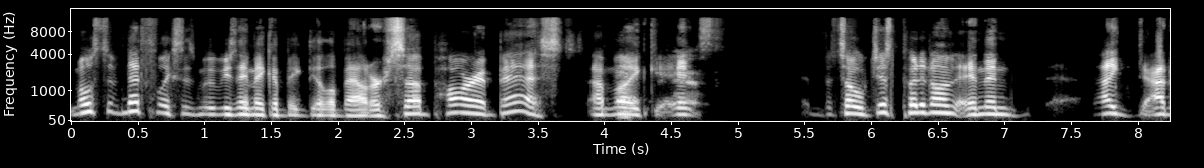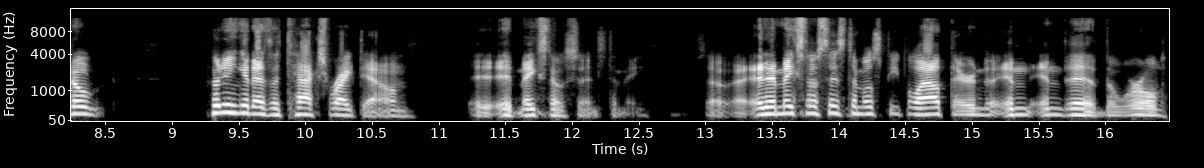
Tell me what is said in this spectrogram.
most of Netflix's movies they make a big deal about are subpar at best. I'm like, it, so just put it on, and then I I don't putting it as a tax write down. It, it, makes no sense to me. So and it makes no sense to most people out there in the in, in the the world.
